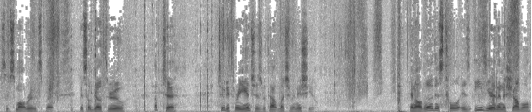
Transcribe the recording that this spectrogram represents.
some small roots, but this will go through up to two to three inches without much of an issue. And although this tool is easier than a shovel,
